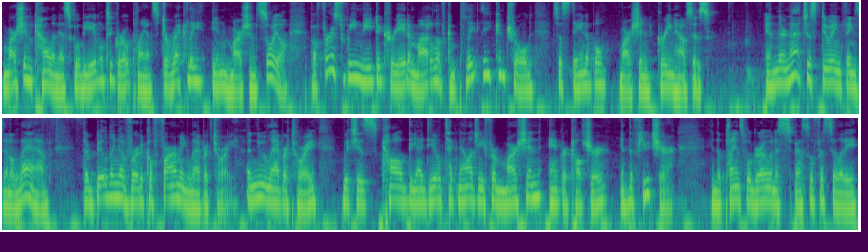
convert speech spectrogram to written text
Martian colonists will be able to grow plants directly in Martian soil. But first, we need to create a model of completely controlled, sustainable Martian greenhouses. And they're not just doing things in a lab. They're building a vertical farming laboratory, a new laboratory which is called the ideal technology for Martian agriculture in the future. And the plants will grow in a special facility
